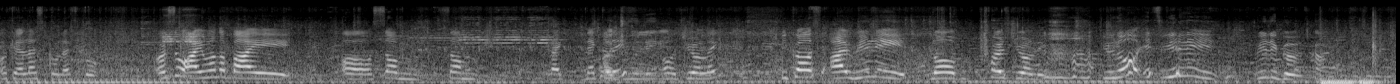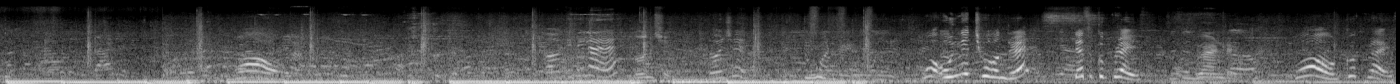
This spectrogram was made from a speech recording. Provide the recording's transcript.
Okay, let's go, let's go. Also, I wanna buy uh, some some like necklace or jewelry. or jewelry because I really love her jewelry. you know, it's really really good. Wow. Donche. Donche? 200 only. Wow, only 200? Yes. That's a good price. This is 200. Wow, good price.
